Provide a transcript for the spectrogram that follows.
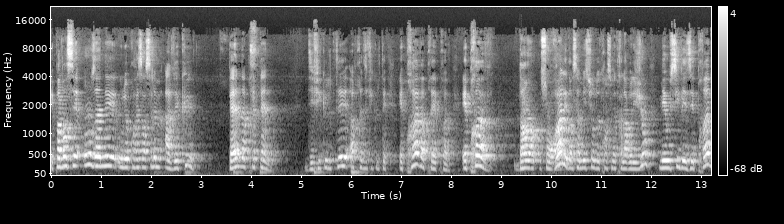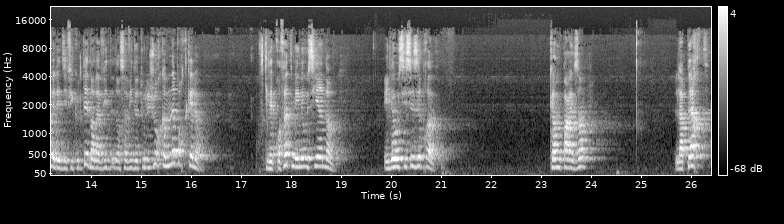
Et pendant ces onze années où le professeur sallam a vécu, peine après peine, difficulté après difficulté, épreuve après épreuve, épreuve dans son rôle et dans sa mission de transmettre la religion, mais aussi les épreuves et les difficultés dans, la vie, dans sa vie de tous les jours, comme n'importe quel homme. Parce qu'il est prophète, mais il est aussi un homme. Et il a aussi ses épreuves. Comme par exemple la perte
